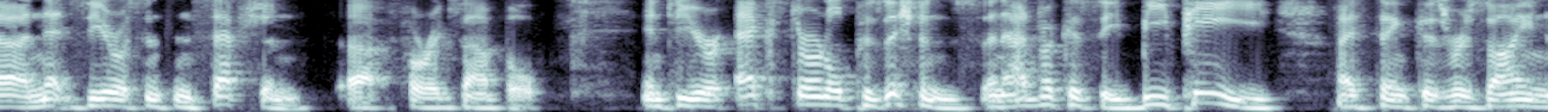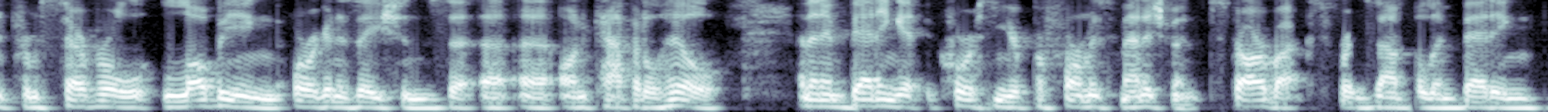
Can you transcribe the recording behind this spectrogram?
uh, net zero since inception, uh, for example into your external positions and advocacy. BP, I think, has resigned from several lobbying organizations uh, uh, on Capitol Hill, and then embedding it, of course, in your performance management. Starbucks, for example, embedding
